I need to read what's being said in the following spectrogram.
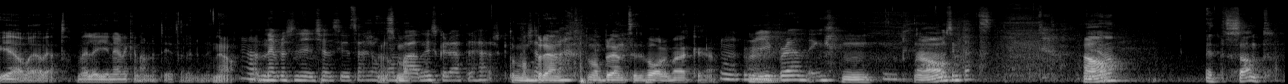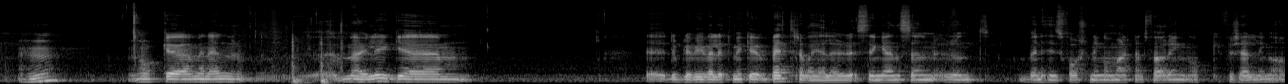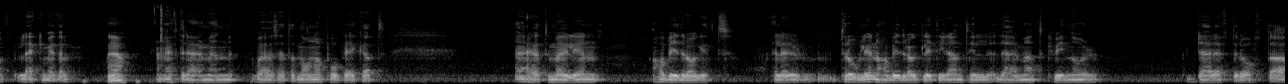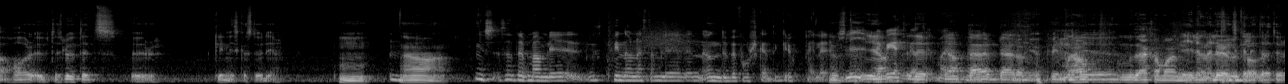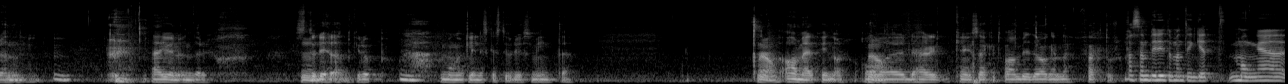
Ja, vad jag vet. Eller generika-namnet är talidomid. Ja. Ja, Neurosedyn känns ju så här om som bara, nu ska du äta det här. Ska De har, bränt, de har bränt sitt varumärke här. Mm, rebranding Mm. på Ja. sin plats. ja, intressant. Mhm. Och, eh, men en eh, möjlig... eh, eh, Det blev ju väldigt mycket bättre vad gäller stringensen runt medicinsk forskning och marknadsföring och försäljning av läkemedel Ja. efter det här. Men vad jag har sett att någon har påpekat är att det möjligen har bidragit, eller troligen har bidragit lite grann till det här med att kvinnor därefter ofta har uteslutits ur kliniska studier. Mm. ja. Just, det, så att ibland blir, kvinnor nästan blir en underbeforskad grupp. Eller Just det. blir, det vet det, är. ja, där, där är de ju. Kvinnor ja. är ju, det här kan vara en, i den en medicinska litteraturen Mm. är ju en understuderad grupp. Mm. Många kliniska studier som inte Ja. har med kvinnor. Och Ja. det här kan ju säkert vara en bidragande faktor. Fast samtidigt om man tänker att många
